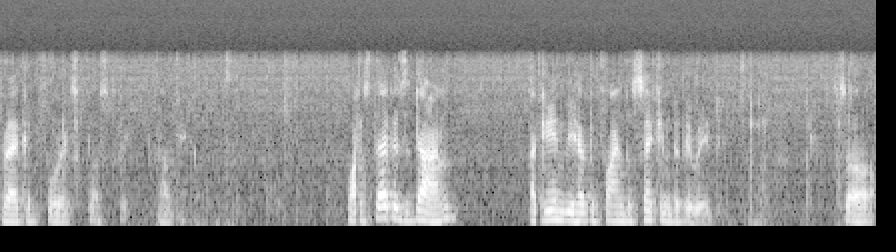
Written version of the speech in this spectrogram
bracket 4x plus 3 okay. Once that is done again we have to find the second derivative. So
